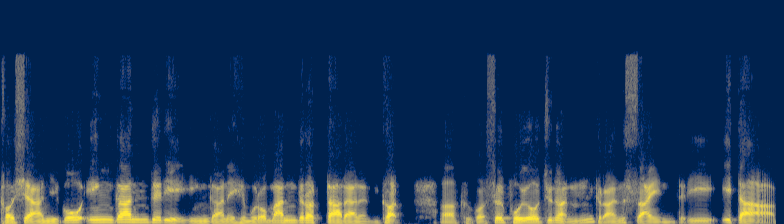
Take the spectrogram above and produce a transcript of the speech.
것이 아니고 인간들이 인간의 힘으로 만들었다라는 것 어, 그것을 보여주는 그러한 사인들이 있다.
